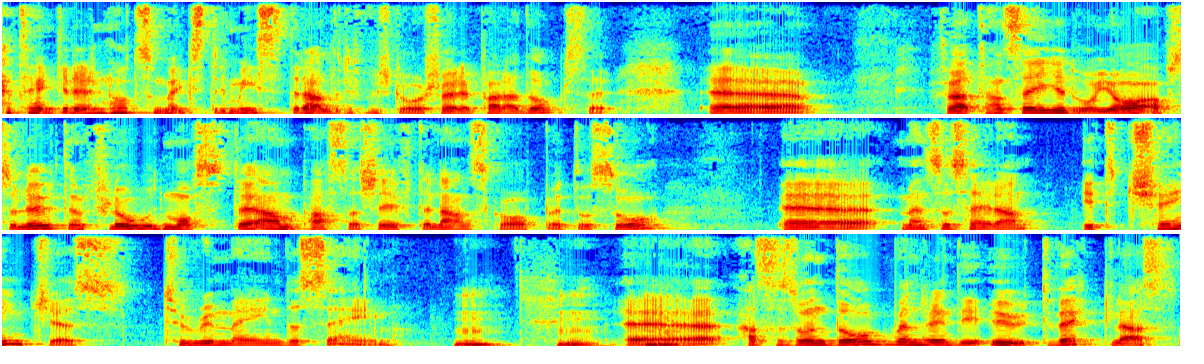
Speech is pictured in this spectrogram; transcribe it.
jag tänker, är det något som extremister aldrig förstår så är det paradoxer. Eh, för att han säger då, ja absolut, en flod måste anpassa sig efter landskapet och så. Eh, men så säger han, it changes to remain the same. Mm, mm, Eh, alltså så en dogm eller inte utvecklas,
